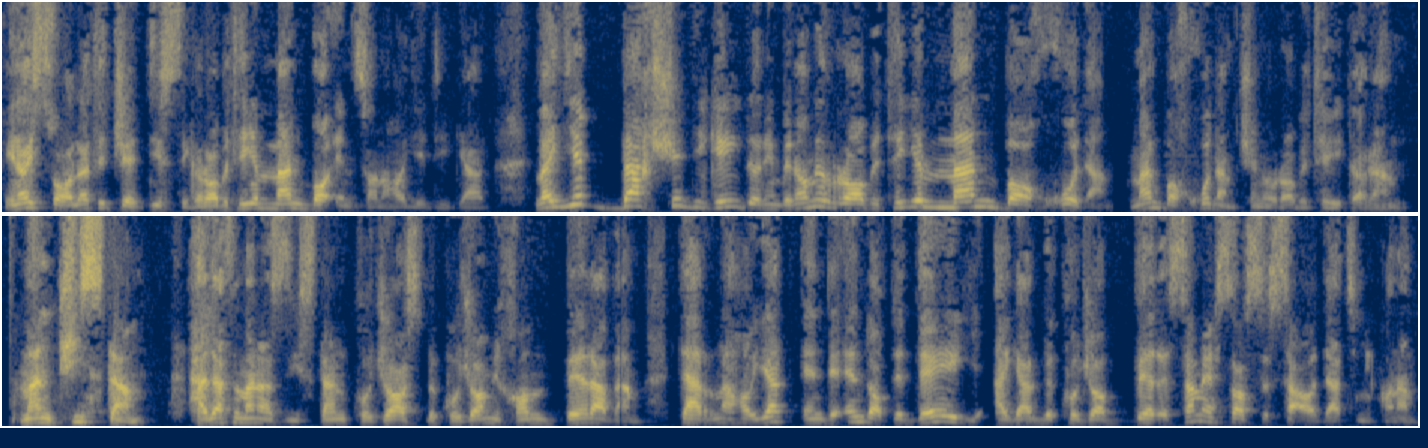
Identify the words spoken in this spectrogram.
اینا سوالات جدی است دیگه. رابطه من با انسانهای دیگر. و یه بخش دیگه ای داریم به نام رابطه من با خودم. من با خودم چه نوع رابطه ای دارم؟ من کیستم؟ هدف من از زیستن کجاست به کجا می‌خوام بروم. در نهایت the end of day اگر به کجا برسم احساس سعادت می‌کنم.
